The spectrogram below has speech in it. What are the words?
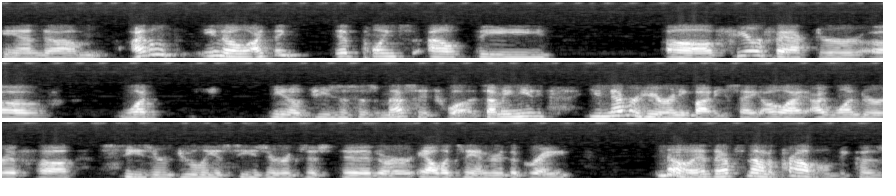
And um, I don't, you know, I think it points out the uh, fear factor of what you know Jesus's message was. I mean, you you never hear anybody say, "Oh, I, I wonder if uh, Caesar, Julius Caesar, existed or Alexander the Great." No, that's not a problem because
